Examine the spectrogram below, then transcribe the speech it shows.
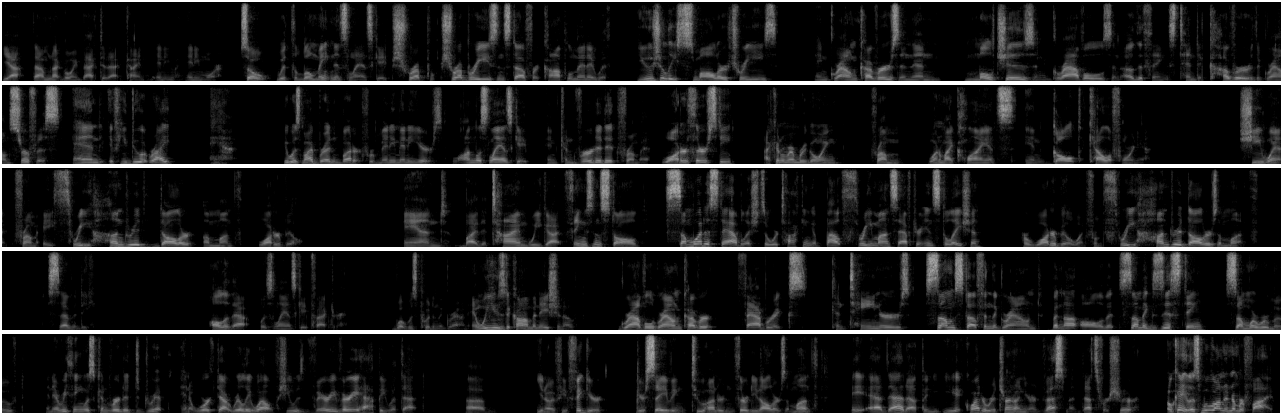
yeah, I'm not going back to that kind any, anymore. So with the low maintenance landscape, shrub, shrubberies and stuff are complemented with usually smaller trees and ground covers and then mulches and gravels and other things tend to cover the ground surface. And if you do it right, man, it was my bread and butter for many, many years. Lawnless landscape and converted it from a water thirsty. I can remember going from one of my clients in Galt, California. She went from a $300 a month water bill. And by the time we got things installed, somewhat established, so we're talking about three months after installation, her water bill went from $300 a month to 70. All of that was landscape factor, what was put in the ground. And we used a combination of gravel ground cover, fabrics, containers, some stuff in the ground, but not all of it, some existing, some were removed, and everything was converted to drip. And it worked out really well. She was very, very happy with that. Um, you know, if you figure you're saving $230 a month, hey, add that up and you get quite a return on your investment, that's for sure. Okay, let's move on to number five.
